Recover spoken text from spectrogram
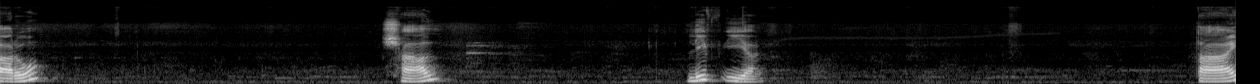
বারো সাল লিপ ইয়ার তাই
